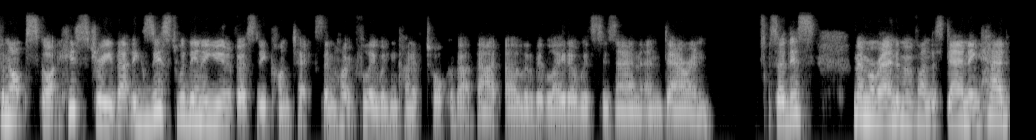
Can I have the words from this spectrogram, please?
Penobscot history that exist within a university context. And hopefully we can kind of talk about that a little bit later with Suzanne and Darren. So this memorandum of understanding had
